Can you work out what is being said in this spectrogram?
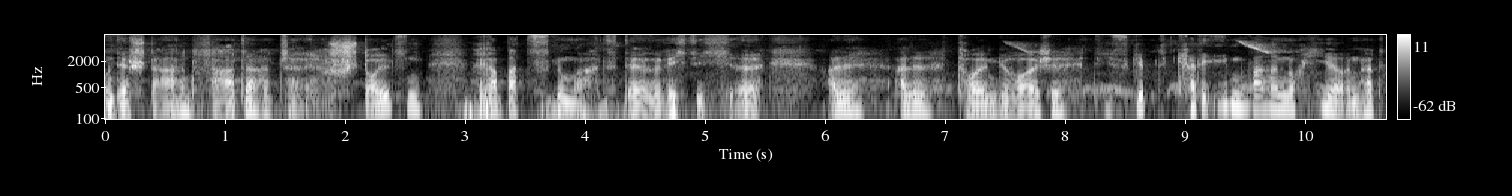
Und der starren Vater hat stolzen Rabatz gemacht, der richtig äh, alle, alle tollen Geräusche, die es gibt. Gerade eben war er noch hier und hat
